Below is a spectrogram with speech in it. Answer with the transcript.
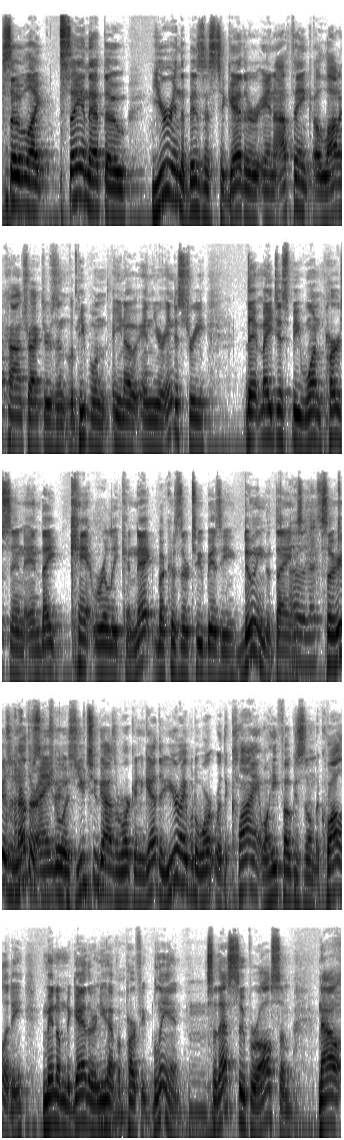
So, like saying that though, you're in the business together, and I think a lot of contractors and the people you know in your industry that may just be one person and they can't really connect because they're too busy doing the things. Oh, so here's another angle: true. is you two guys are working together. You're able to work with the client while he focuses on the quality, mend them together, and you have a perfect blend. So that's super awesome. Now,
